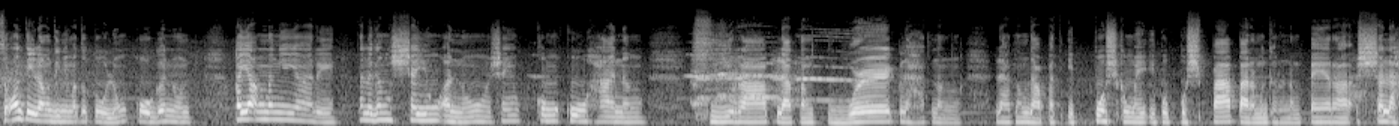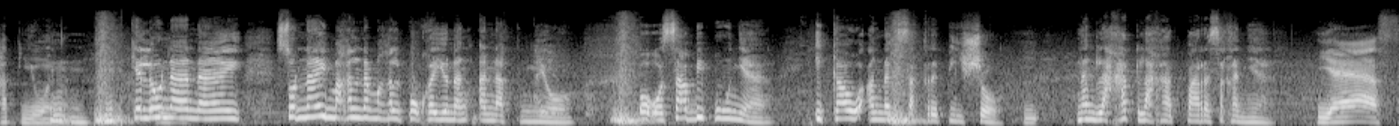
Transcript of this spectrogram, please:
So, onti lang din yung matutulong ko, ganun. Kaya ang nangyayari, talagang siya yung ano, siya yung kumukuha ng hirap, lahat ng work, lahat ng lahat ng dapat i-push kung may ipupush pa para magkaroon ng pera, siya lahat yun. Hello, nanay. So, nay, mahal na mahal po kayo ng anak nyo. Oo, sabi po niya, ikaw ang nagsakripisyo ng lahat-lahat para sa kanya. Yes!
